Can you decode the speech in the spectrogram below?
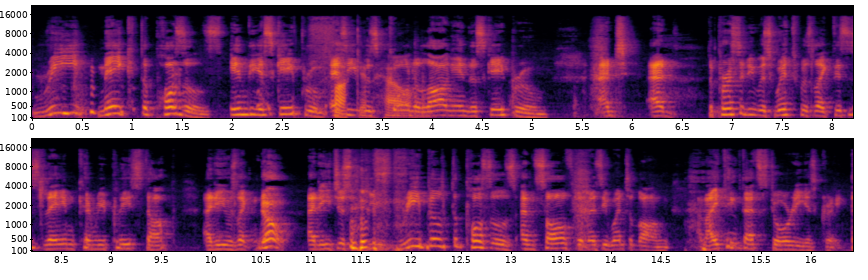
remake the puzzles in the escape room as he was hell. going along in the escape room, and and the person he was with was like, "This is lame. Can we please stop?" And he was like, "No." And he just he rebuilt the puzzles and solved them as he went along. And I think that story is great.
